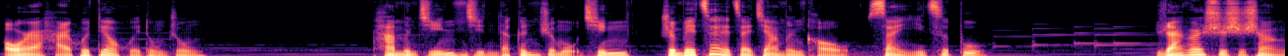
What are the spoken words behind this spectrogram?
偶尔还会掉回洞中。它们紧紧地跟着母亲，准备再在家门口散一次步。然而，事实上，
